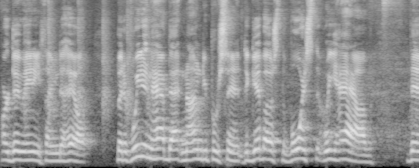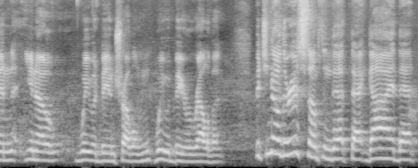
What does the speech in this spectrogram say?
or do anything to help. But if we didn't have that 90% to give us the voice that we have, then, you know, we would be in trouble. We would be irrelevant. But, you know, there is something that that guy that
